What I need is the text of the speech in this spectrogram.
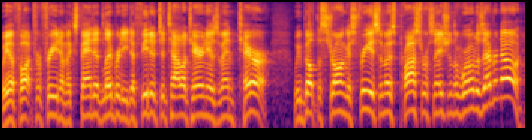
We have fought for freedom, expanded liberty, defeated totalitarianism and terror. We built the strongest, freest, and most prosperous nation the world has ever known.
